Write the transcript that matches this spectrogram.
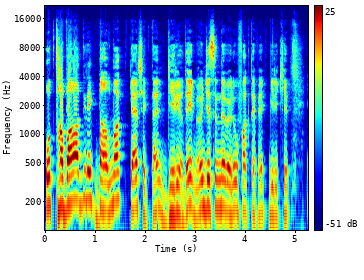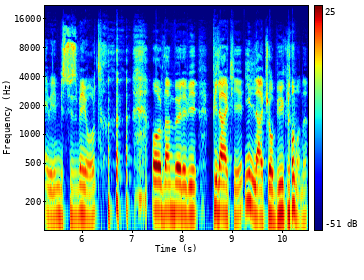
O tabağa direkt dalmak gerçekten geriyor değil mi? Öncesinde böyle ufak tefek bir iki ne bileyim bir süzme yoğurt. Oradan böyle bir plaki. İlla ki o büyük romanı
